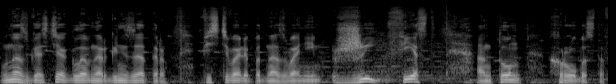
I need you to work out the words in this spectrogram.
У нас в гостях главный организатор фестиваля под названием «Жи-фест» Антон Хробостов.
